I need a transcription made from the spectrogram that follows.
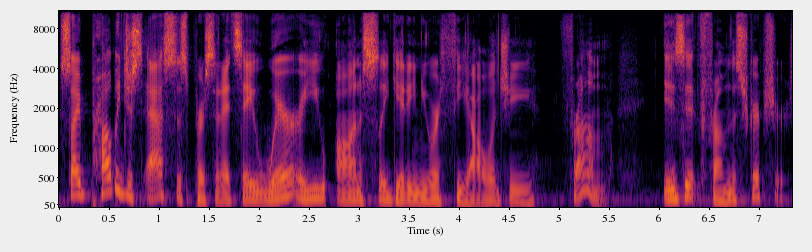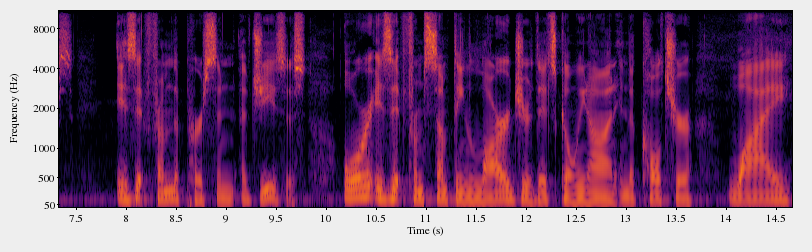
So I'd probably just ask this person, I'd say, where are you honestly getting your theology from? Is it from the scriptures? Is it from the person of Jesus? Or is it from something larger that's going on in the culture? why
